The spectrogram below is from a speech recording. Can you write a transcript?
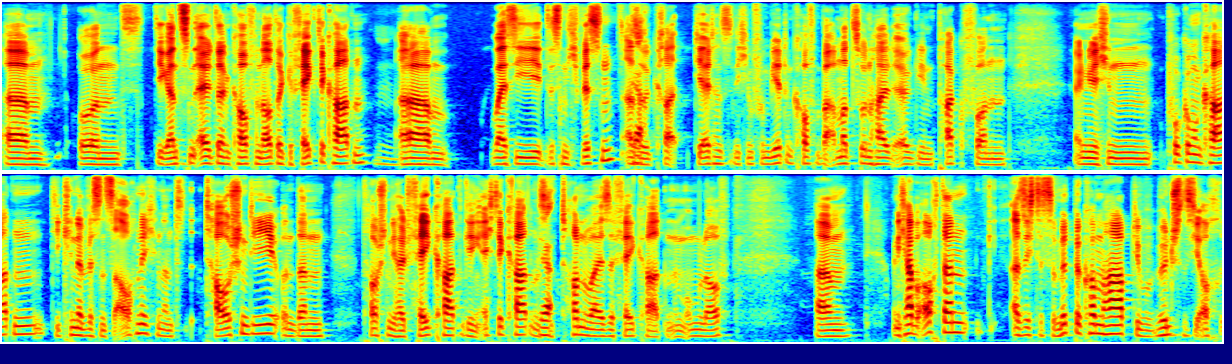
Ähm, und die ganzen Eltern kaufen lauter gefakte Karten, Mhm. ähm, weil sie das nicht wissen. Also Ja. die Eltern sind nicht informiert und kaufen bei Amazon halt irgendwie einen Pack von irgendwelchen Pokémon-Karten. Die Kinder wissen es auch nicht und dann tauschen die und dann tauschen die halt Fake-Karten gegen echte Karten. Es Ja. sind tonnenweise Fake-Karten im Umlauf. Ähm, und ich habe auch dann, als ich das so mitbekommen habe, die wünschen sich auch,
